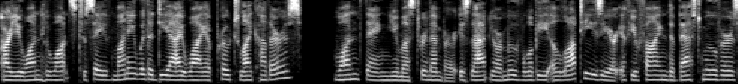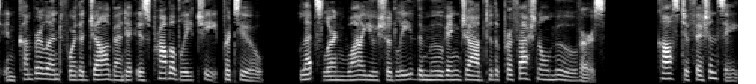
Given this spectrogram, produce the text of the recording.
Are you one who wants to save money with a DIY approach like others? One thing you must remember is that your move will be a lot easier if you find the best movers in Cumberland for the job and it is probably cheaper too. Let's learn why you should leave the moving job to the professional movers. Cost efficiency.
